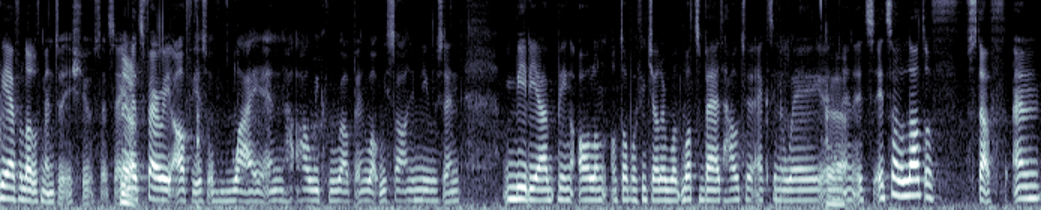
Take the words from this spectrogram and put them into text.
we have a lot of mental issues. Let's say Yeah. and that's very obvious of why and how we grew up and what we saw in the news and media being all on, on top of each other. What what's bad, how to act in a way, and, Yeah. and it's it's a lot of stuff and.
